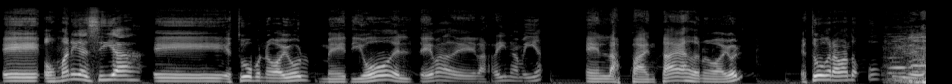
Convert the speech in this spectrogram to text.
Eh, Osmani García eh, estuvo por Nueva York, metió el tema de la reina mía en las pantallas de Nueva York. Estuvo grabando un video.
